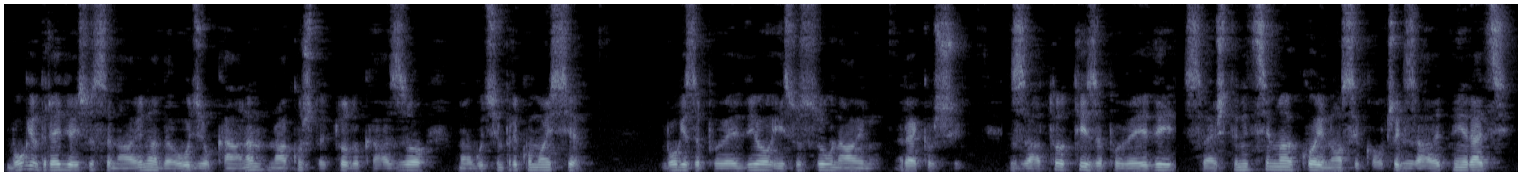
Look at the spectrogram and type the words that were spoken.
Bog je odredio Isusa Navina da uđe u Kanan nakon što je to dokazao mogućim preko Mojsija. Bog je zapovedio Isusu u Navinu, rekavši, Zato ti zapovedi sveštenicima koji nose koček zavetni i reci,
